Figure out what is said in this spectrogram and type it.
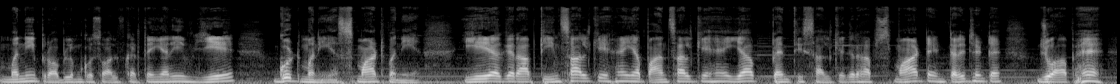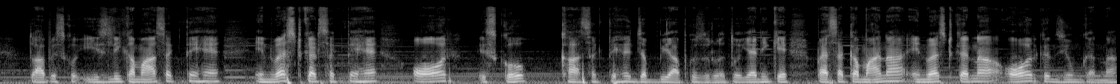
منی پرابلم کو سالو کرتے ہیں. یعنی یہ گڈ منی ہے سمارٹ منی ہے. یہ اگر آپ تین سال کے ہیں یا پانچ سال کے ہیں یا پینتیس سال کے، اگر آپ سمارٹ ہیں انٹیلیجنٹ ہیں، جو آپ ہیں، تو آپ اس کو ایزلی کما سکتے ہیں انویسٹ کر سکتے ہیں اور اس کو کھا سکتے ہیں جب بھی آپ کو ضرورت ہو. یعنی کہ پیسہ کمانا انویسٹ کرنا اور کنزیوم کرنا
